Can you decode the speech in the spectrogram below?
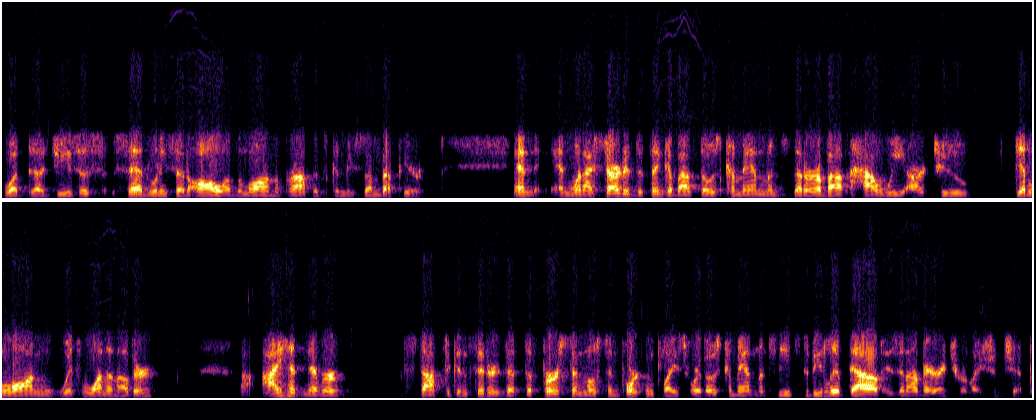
what uh, Jesus said when he said all of the law and the prophets can be summed up here. And and when I started to think about those commandments that are about how we are to get along with one another, I had never stopped to consider that the first and most important place where those commandments needs to be lived out is in our marriage relationship.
